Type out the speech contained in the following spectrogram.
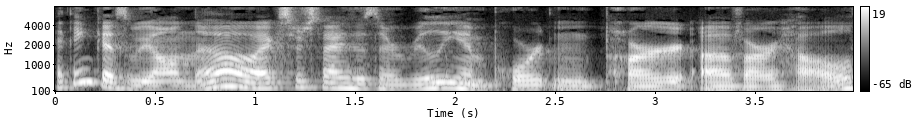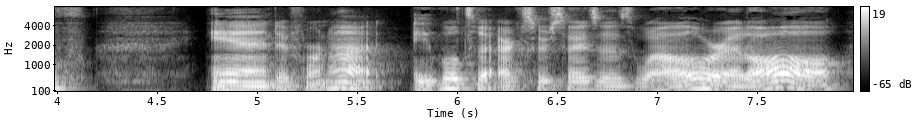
I think, as we all know, exercise is a really important part of our health. And if we're not able to exercise as well or at all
